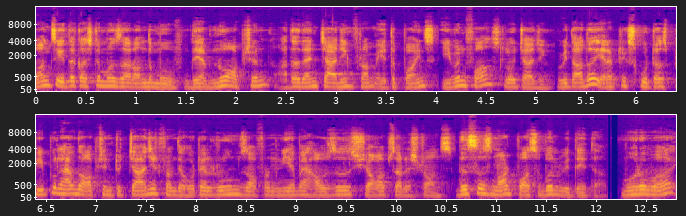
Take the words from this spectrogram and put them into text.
Once Ather customers are on the move, they have no option other than charging from Ather points, even for slow charging. With other electric scooters, people have the option to charge it from their hotel rooms or from nearby houses, shops, or restaurants. This is not possible with Ather. Moreover,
